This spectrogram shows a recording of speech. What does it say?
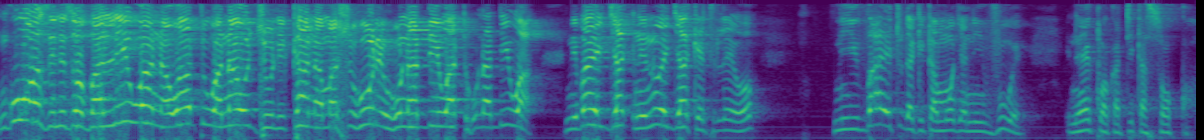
nguo zilizovaliwa na watu wanaojulikana mashuhuri hunadiwa hunadiwa. Nivae jack, ninue jacket leo niivae tu dakika moja niivue inawekwa katika soko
